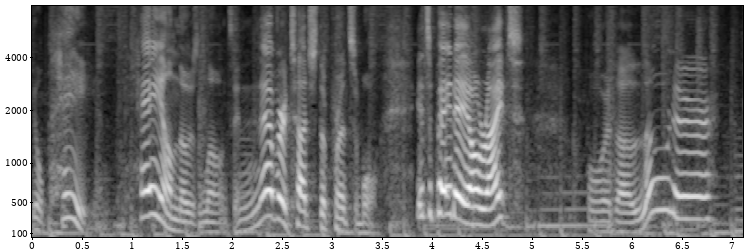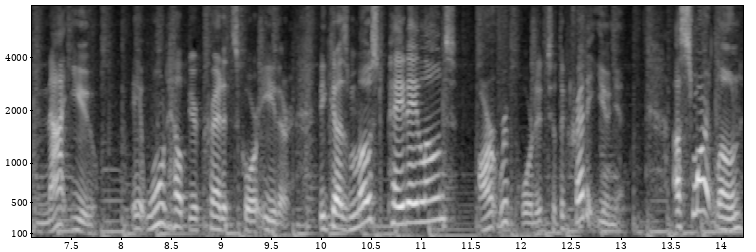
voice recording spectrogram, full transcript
You'll pay and pay on those loans and never touch the principal. It's a payday, all right. For the loaner, not you. It won't help your credit score either, because most payday loans aren't reported to the credit union. A smart loan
